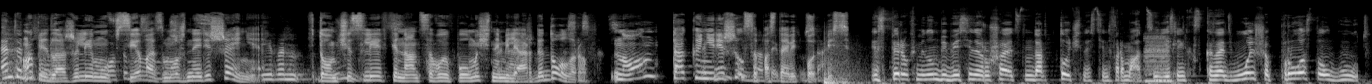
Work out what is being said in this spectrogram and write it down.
Мы предложили ему все возможные решения, в том числе финансовую помощь на миллиарды долларов. Но он так и не решился поставить подпись. Из первых минут BBC нарушает стандарт точности информации. Если сказать больше, просто лгут.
